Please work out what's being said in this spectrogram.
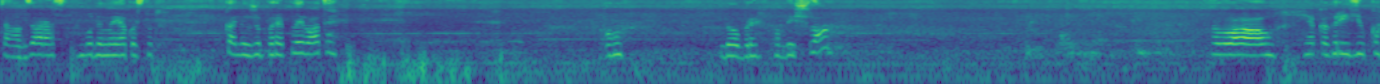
Так, зараз будемо якось тут калюжу перепливати. О, добре, обійшла. Вау, яка грізюка.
